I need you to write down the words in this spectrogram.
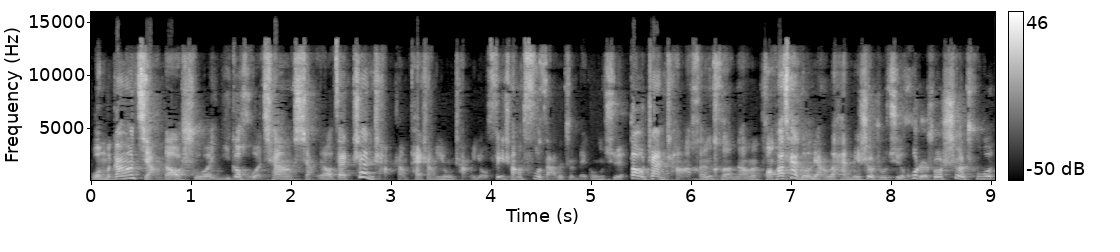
我们刚刚讲到说，一个火枪想要在战场上派上用场，有非常复杂的准备工序。到战场很可能黄花菜都凉了还没射出去，或者说射出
